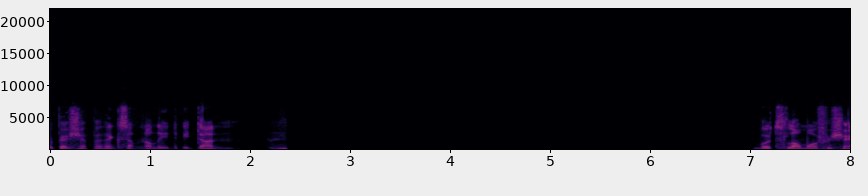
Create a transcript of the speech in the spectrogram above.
For Bishop. I think something will need to be done. But slow mo for Shane.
